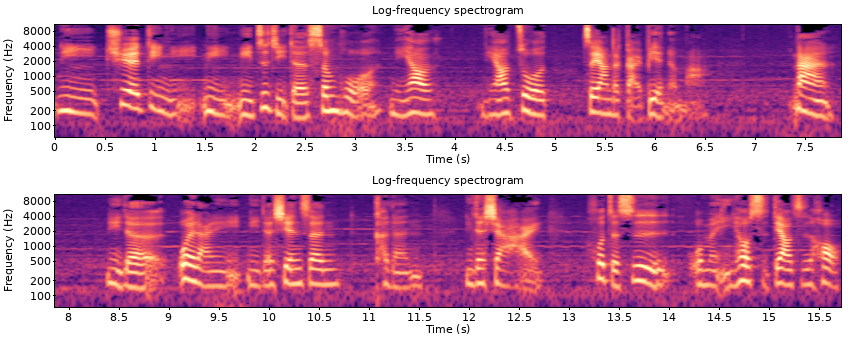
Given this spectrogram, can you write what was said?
你确定你你你自己的生活你要你要做这样的改变了吗？那你的未来，你你的先生，可能你的小孩，或者是我们以后死掉之后。”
